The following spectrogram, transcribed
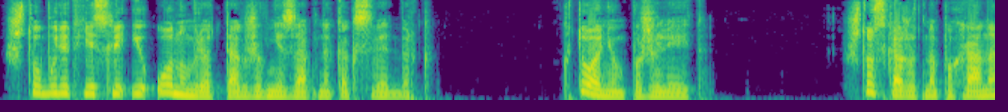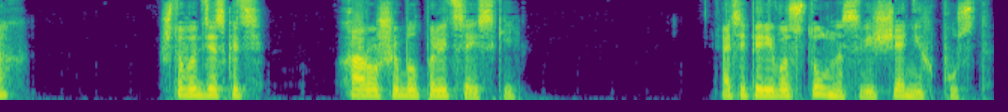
Что будет, если и он умрет так же внезапно, как Светберг? Кто о нем пожалеет? Что скажут на похоронах? Что вот, дескать, хороший был полицейский. А теперь его стул на совещаниях пуст.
